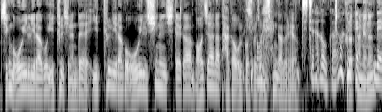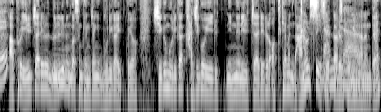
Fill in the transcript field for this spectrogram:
지금 5일이라고 이틀 쉬는데 이틀이라고 5일 쉬는 시대가 머지않아 다가올 것으로 저는 생각을 해요. 진짜 다가올까요? 그렇다면은 네. 네. 앞으로 일자리를 늘리는 음. 것은 굉장히 무리가 있고요. 지금 우리가 가지고 있는 일자리를 어떻게 하면 나눌 수 있을까를 나누자. 고민하는데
